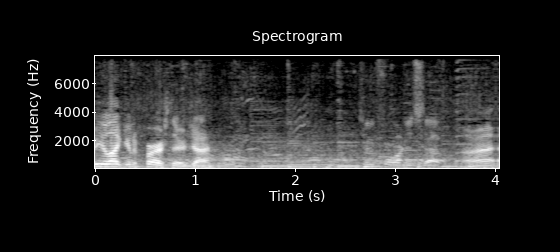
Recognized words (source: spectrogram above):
Who you liking the first there, John? Four, and a seven. All right.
